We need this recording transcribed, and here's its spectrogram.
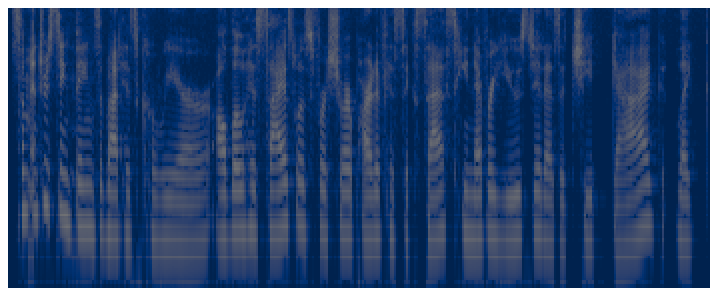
Some interesting things about his career. Although his size was for sure part of his success, he never used it as a cheap gag, like,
